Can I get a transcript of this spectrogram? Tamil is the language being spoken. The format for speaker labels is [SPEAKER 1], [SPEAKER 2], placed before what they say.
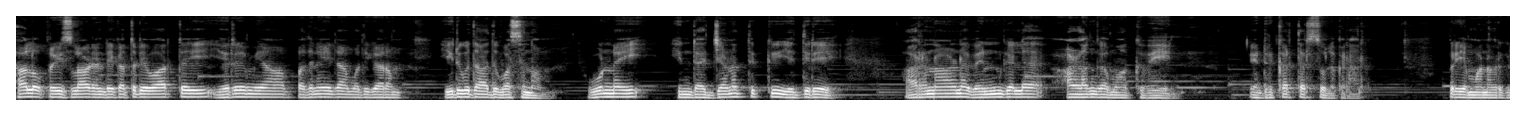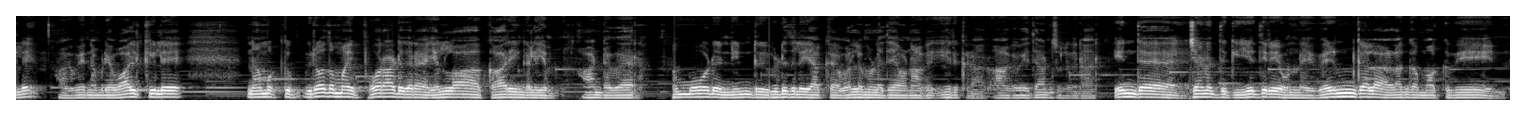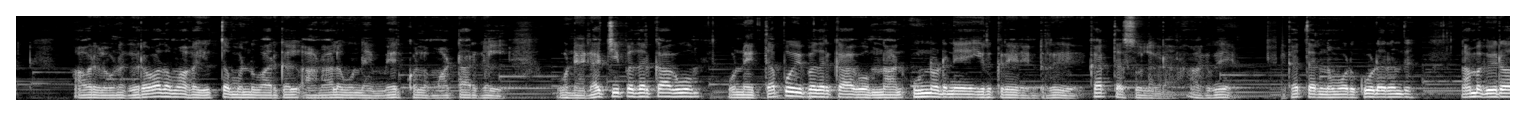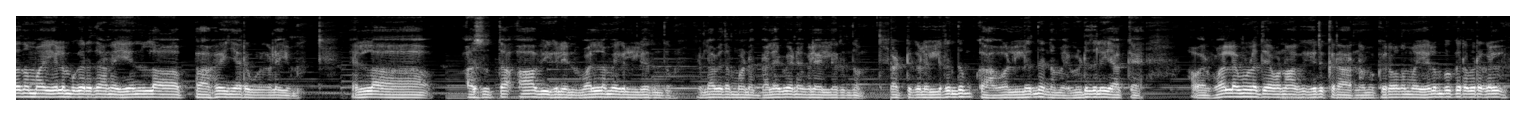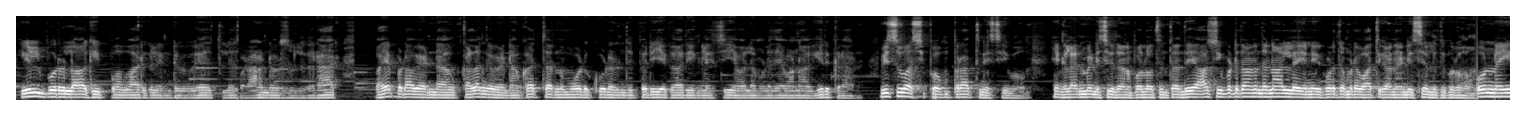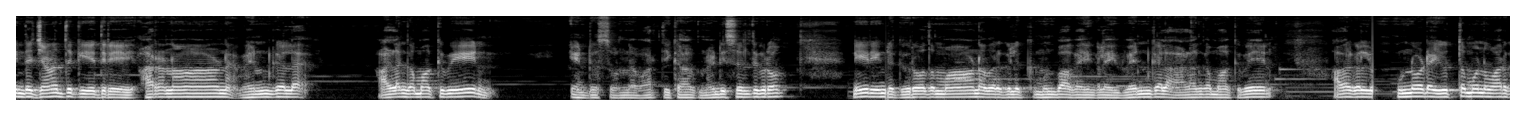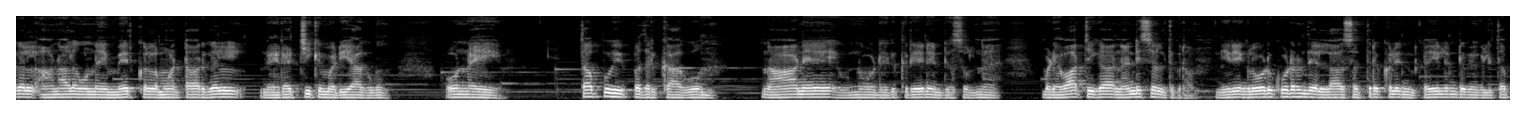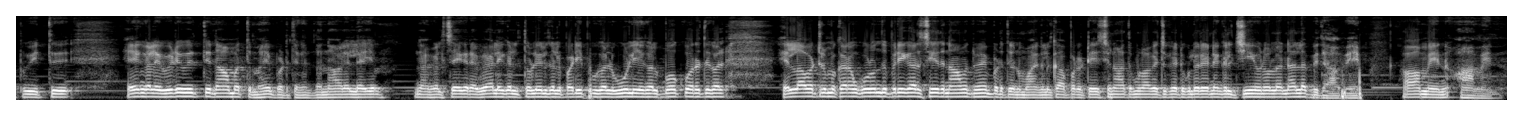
[SPEAKER 1] ஹலோ பிரைஸ் லார்ட் என்ற கத்துடைய வார்த்தை எரேமியா பதினைந்தாம் அதிகாரம் இருபதாவது வசனம். உன்னை இந்த ஜனத்துக்கு எதிரே அரணான வெண்கல அலங்கமாக்குவேன் என்று கர்த்தர் சொல்லுகிறார். பிரியமானவர்களே ஆகவே நம்முடைய வாழ்க்கையிலே நமக்கு விரோதமாய் போராடுகிற எல்லா காரியங்களையும் ஆண்டவர் நம்மோடு நின்று விடுதலையாக்க வல்லமுள்ள தேவனாக இருக்கிறார். ஆகவே தான் சொல்கிறார் இந்த ஜனத்துக்கு எதிரே உன்னை வெண்கல அலங்கமாக்குவேன். அவர்கள் உனக்கு விரோதமாக யுத்தம் பண்ணுவார்கள் ஆனாலும் உன்னை மேற்கொள்ள மாட்டார்கள். உன்னை ரட்சிப்பதற்காகவும் உன்னை தப்புவிப்பதற்காகவும் நான் உன்னுடனே இருக்கிறேன் என்று கர்த்தர் சொல்லுகிறார். ஆகவே கர்த்தர் நம்மோடு கூட இருந்து நமக்கு விரோதமாக எழும்புகிறதான எல்லா பகைஞர்களையும் எல்லா அசுத்த ஆவிகளின் வல்லமைகளிலிருந்தும் எல்லா விதமான பலவீனங்களிலிருந்தும் கட்டுகளிலிருந்தும் காவலிலிருந்து நம்மை விடுதலையாக்க அவர் வல்லமுள்ள தேவனாக இருக்கிறார். நமக்கு விரோதமாக எழும்புகிறவர்கள் இல்பொருளாகி போவார்கள் என்று வேதத்தில் ஆண்டவர் சொல்லுகிறார். பயப்பட வேண்டாம் கலங்க வேண்டாம். கத்தர் நம்மோடு கூட இருந்து பெரிய காரியங்களை செய்ய வல்லமுள்ள தேவனாக இருக்கிறார். விசுவாசிப்போம் பிரார்த்தனை செய்வோம். எங்கள் அன்பை நிச்சயதான பலவத்தின் தந்தை ஆசைப்பட்டதான இந்த நாளில் என்னை கொடுத்த முடிய வாத்துக்கான நன்றி செலுத்துகிறோம். உன்னை இந்த ஜனத்துக்கு எதிரே அரணான வெண்கல அலங்கமாக்குவேன் என்று சொன்ன வார்த்தைக்காக நன்றி செலுத்துகிறோம். நீர் எங்களுக்கு விரோதமானவர்களுக்கு முன்பாக எங்களை வெண்கல அலங்கமாக்குவேன். அவர்கள் உன்னோட யுத்தம் பண்ணுவார்கள் ஆனாலும் உன்னை மேற்கொள்ள மாட்டார்கள். உன்னை ரட்சிக்கும்படியாகவும் உன்னை தப்புவிப்பதற்காகவும் நானே உன்னோடு இருக்கிறேன் என்று சொன்ன உம்முடைய வார்த்தைக்காக நன்றி செலுத்துகிறோம். நீர் எங்களோடு கூட இருந்து எல்லா சத்துருக்களின் கையிலின்றும் எங்களை தப்புவித்து எங்களை விடுவித்து நாமத்தை மேம்படுத்துங்க இந்த நாளிலேயும் நாங்கள் செய்கிற வேலைகள் தொழில்கள் படிப்புகள் ஊழியங்கள் போக்குவரத்துகள் எல்லாவற்றிலும் கரம் கூர்ந்து பிரிகார் செய்து நாமத்தை மேம்படுத்தணுமா எங்களுக்கு அப்புறம் டேஸ்ட் நாத்து கேட்டுக்கொள்கிறேன். எங்கள் ஜீவனுள்ள நல்ல பிதாவே. ஆமேன் ஆமேன்.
